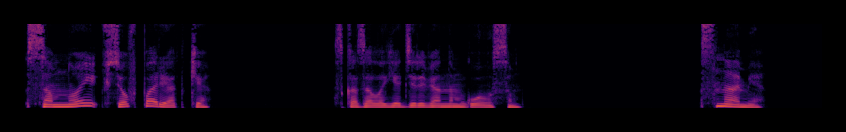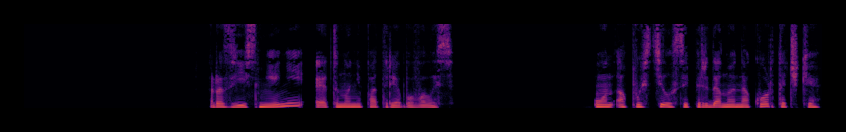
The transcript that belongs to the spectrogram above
«Со мной все в порядке», — сказала я деревянным голосом. «С нами». Разъяснений Этану не потребовалось. Он опустился передо мной на корточки,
